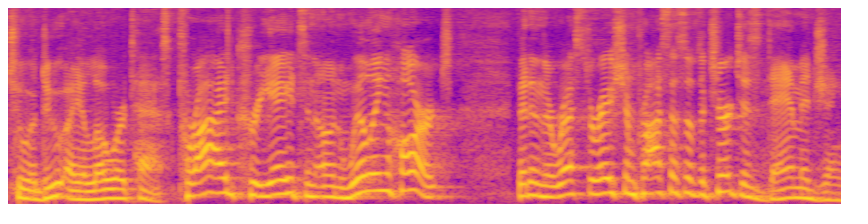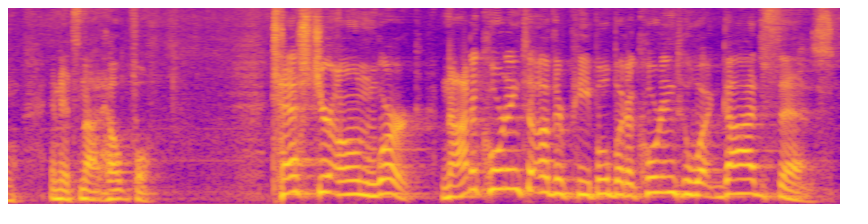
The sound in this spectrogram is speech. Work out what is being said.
to do a lower task. Pride creates an unwilling heart that in the restoration process of the church is damaging and it's not helpful. Test your own work, not according to other people, but according to what God says.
